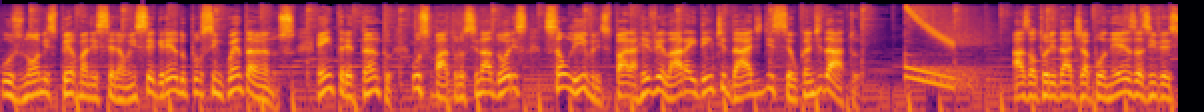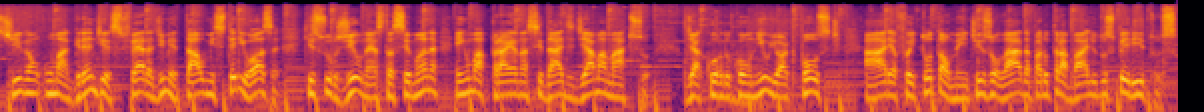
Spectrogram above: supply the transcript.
os nomes permanecerão em segredo por 50 anos. Entretanto, os patrocinadores são livres para revelar a identidade de seu candidato. As autoridades japonesas investigam uma grande esfera de metal misteriosa que surgiu nesta semana em uma praia na cidade de Amamatsu. De acordo com o New York Post, a área foi totalmente isolada para o trabalho dos peritos.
